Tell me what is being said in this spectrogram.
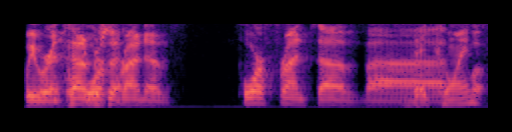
We were at the 100%. forefront of forefront of uh, Bitcoin? what-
